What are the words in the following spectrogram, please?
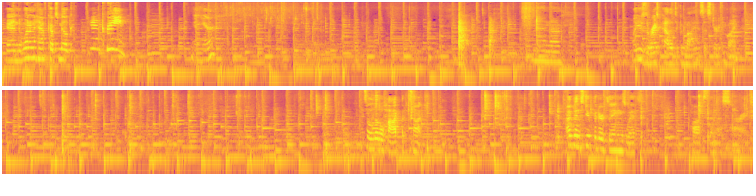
And one and a half cups milk and cream I'll use the rice paddle to combine. It says stir to combine. It's a little hot, but it's not. I've done stupider things with pots than this. Alright.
